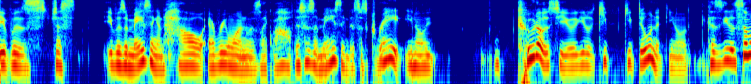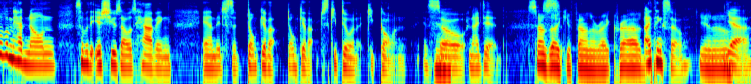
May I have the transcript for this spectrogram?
it was just it was amazing and how everyone was like, "Wow, this is amazing. This is great." You know, kudos to you. You know, keep keep doing it. You know, because you know some of them had known some of the issues I was having, and they just said, "Don't give up. Don't give up. Just keep doing it. Keep going." And so, and I did. Sounds like you found the right crowd. I think so. you know. Yeah,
